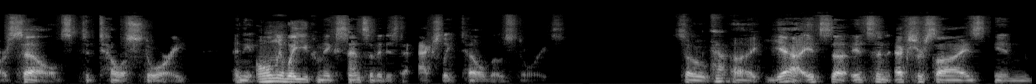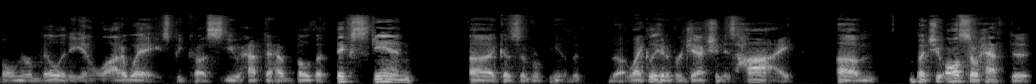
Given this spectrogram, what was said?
ourselves to tell a story and the only way you can make sense of it is to actually tell those stories. So uh, yeah, it's a, it's an exercise in vulnerability in a lot of ways because you have to have both a thick skin because uh, of you know the, the, likelihood of rejection is high, um, but you also have to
